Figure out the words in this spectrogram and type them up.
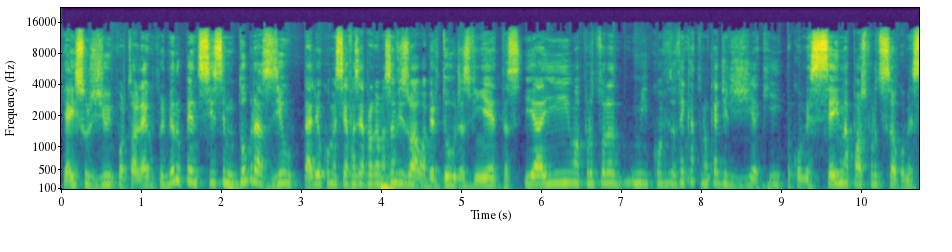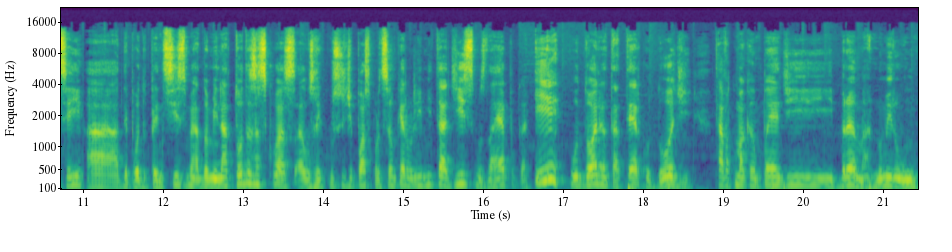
E aí surgiu em Porto Alegre o primeiro pen system do Brasil. Dali eu comecei a fazer a programação visual, aberturas, vinhetas. E aí uma produtora me convidou, vem cá, tu não quer dirigir aqui? Eu comecei na pós-produção, comecei a depois do pen system a dominar todas as, as os recursos de pós-produção que eram limitadíssimos na época. E o Dorian Taterco, o Dodi, estava com uma campanha de Brahma, número um,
